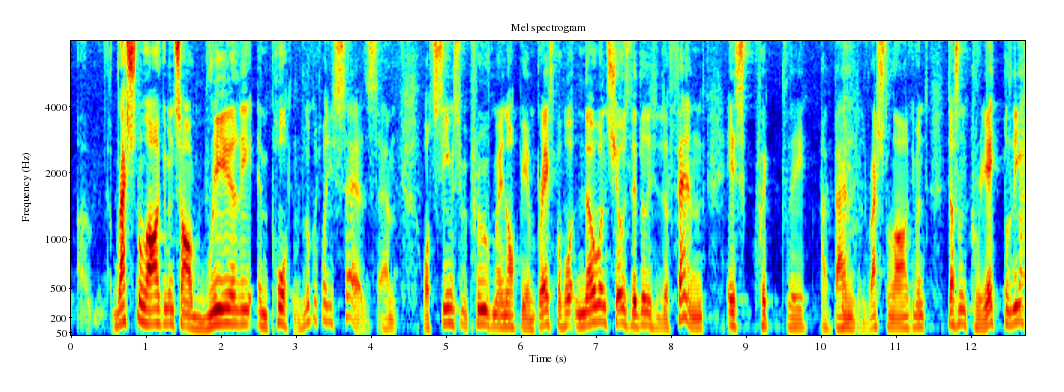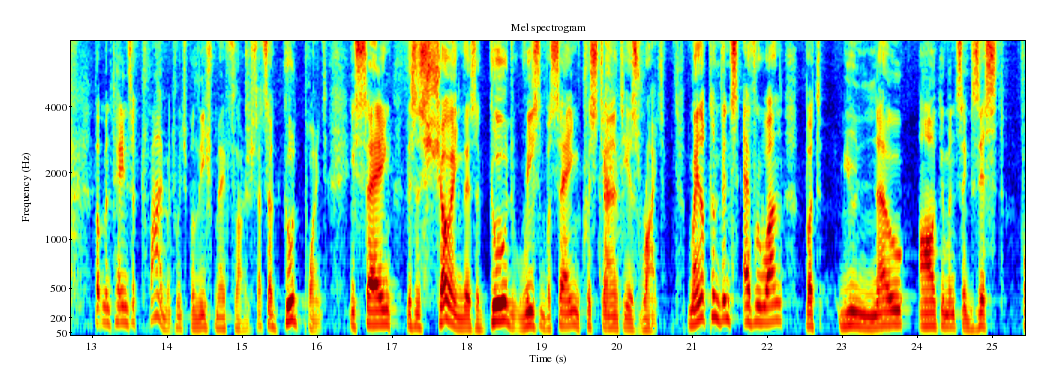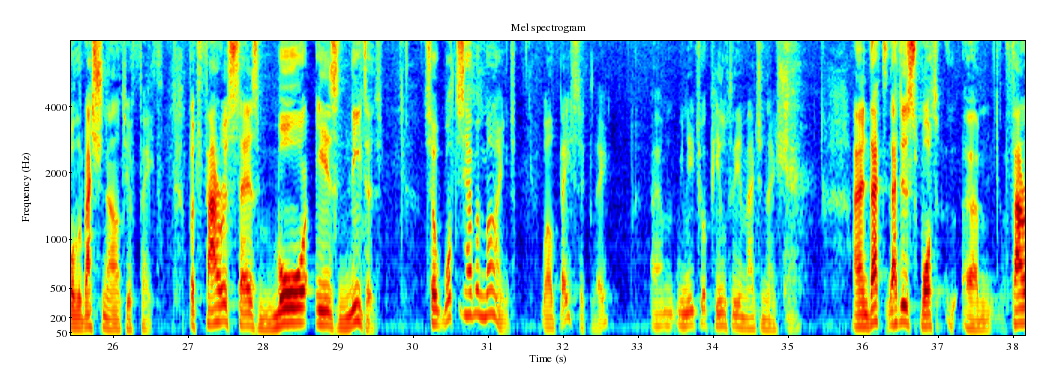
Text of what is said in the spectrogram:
rational arguments are really important. Look at what he says. Um, what seems to be proved may not be embraced, but what no one shows the ability to defend is quickly abandoned. Rational argument doesn't create belief, but maintains a climate in which belief may flourish. That's a good point. He's saying this is showing there's a good reason for saying Christianity is right. May not convince everyone, but you know arguments exist for the rationality of faith. But Farrer says more is needed. So, what does he have in mind? Well, basically, um, we need to appeal to the imagination. And that, that is what um,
